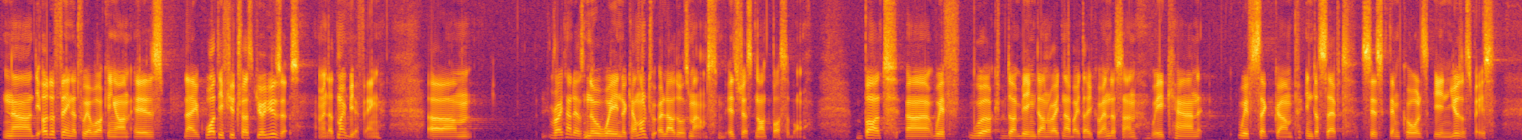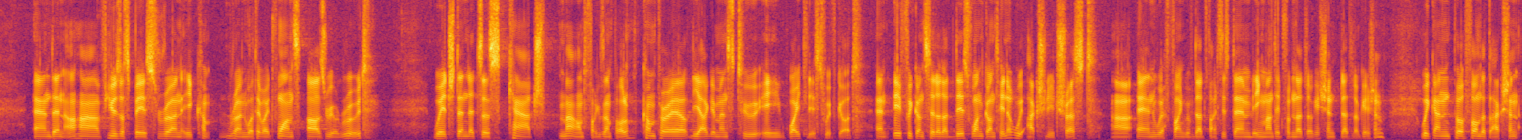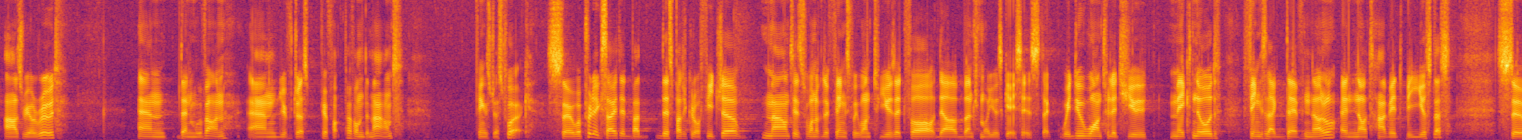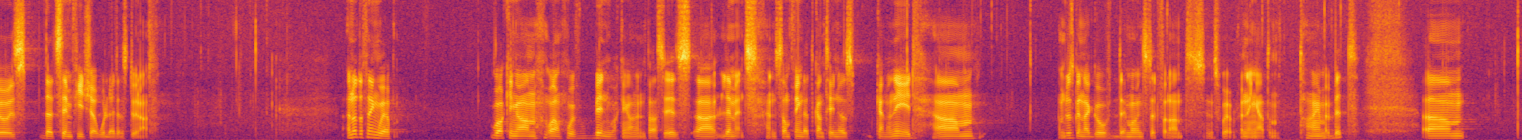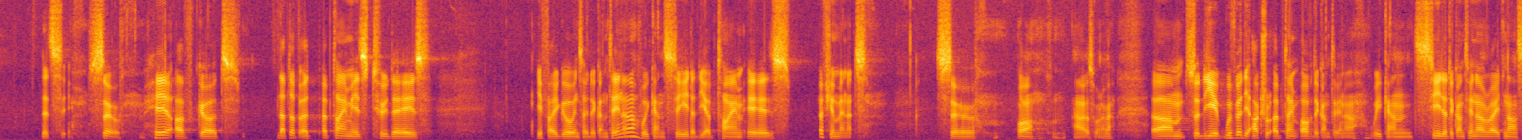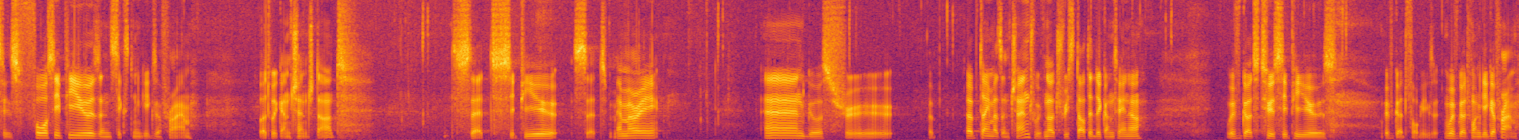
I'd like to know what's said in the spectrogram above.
Now, the other thing that we are working on is, like, what if you trust your users? I mean, that might be a thing. Um, right now, there's no way in the kernel to allow those mounts. It's just not possible. But uh, with work done, being done right now by Tycho Andersen, we can, with seccomp, intercept system calls in user space. And then I have user space run, a run whatever it wants as real root, which then lets us catch mount, for example, compare the arguments to a whitelist we've got. And if we consider that this one container we actually trust, uh, and we're fine with that file system being mounted from that location to that location, we can perform that action as real root, and then move on, and you've just performed the mount, things just work. So we're pretty excited about this particular feature. Mount is one of the things we want to use it for. There are a bunch more use cases. Like we do want to let you make Node things like dev null and not have it be useless. So that same feature would let us do that. Another thing we're working on, well, we've been working on in the past, is uh, limits, and something that containers kind of need. Um, I'm just going to go demo instead for that, since we're running out of time a bit. Um, let's see. So here I've got laptop uptime is two days if I go inside the container, we can see that the uptime is a few minutes. So, well, hours, whatever. Um, so the, we've got the actual uptime of the container. We can see that the container right now sees four CPUs and 16 gigs of RAM. But we can change that. Set CPU, set memory, and go through uptime hasn't changed. We've not restarted the container. We've got two CPUs we've got four gigs, we've got one gig of RAM.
